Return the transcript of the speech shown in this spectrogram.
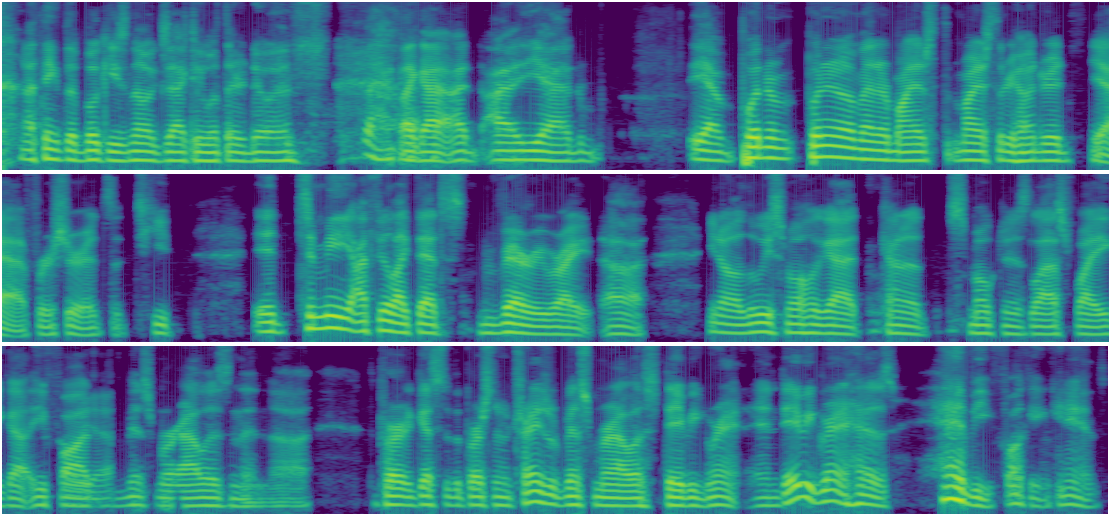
I think the bookies know exactly what they're doing. like I, I, I yeah, yeah, putting him putting him at a minus minus three hundred. Yeah, for sure. It's a he, it to me. I feel like that's very right. Uh, you know, Louis Smolka got kind of smoked in his last fight. He got he oh, fought oh, yeah. Vince Morales, and then uh, the per gets to the person who trains with Vince Morales, Davey Grant, and Davey Grant has heavy fucking hands.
